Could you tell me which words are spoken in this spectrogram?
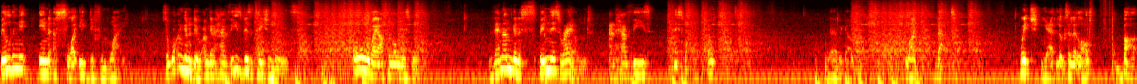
building it in a slightly different way. So what I'm going to do, I'm going to have these visitation booths all the way up along this wall. Then I'm going to spin this round and have these this way. Oh, there we go. Like that. Which, yeah, looks a little odd, but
